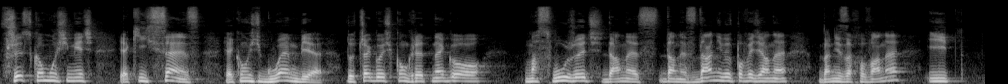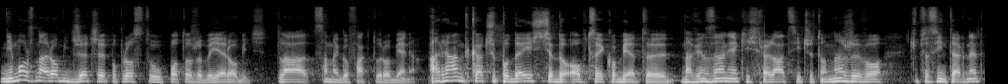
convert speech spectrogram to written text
wszystko musi mieć jakiś sens, jakąś głębię, do czegoś konkretnego ma służyć dane, dane zdanie wypowiedziane, danie zachowane i nie można robić rzeczy po prostu po to, żeby je robić, dla samego faktu robienia. A randka czy podejście do obcej kobiety, nawiązanie jakiejś relacji, czy to na żywo, czy przez internet,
